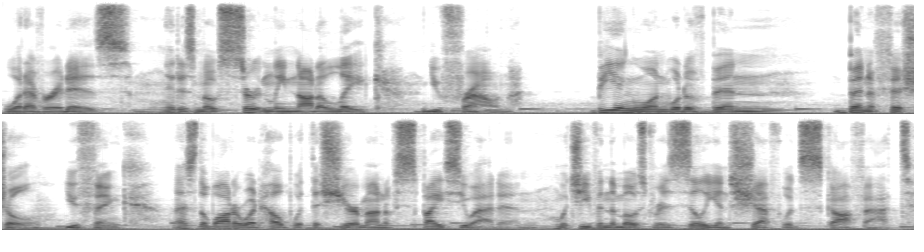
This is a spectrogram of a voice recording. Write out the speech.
Whatever it is, it is most certainly not a lake, you frown. Being one would have been beneficial, you think, as the water would help with the sheer amount of spice you add in, which even the most resilient chef would scoff at.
